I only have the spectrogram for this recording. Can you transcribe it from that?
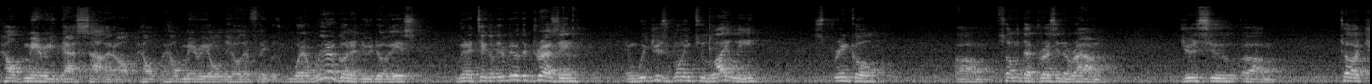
help marry that salad up, help, help marry all the other flavors. What we're gonna do though is we're gonna take a little bit of the dressing and we're just going to lightly sprinkle um, some of that dressing around just to um, touch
